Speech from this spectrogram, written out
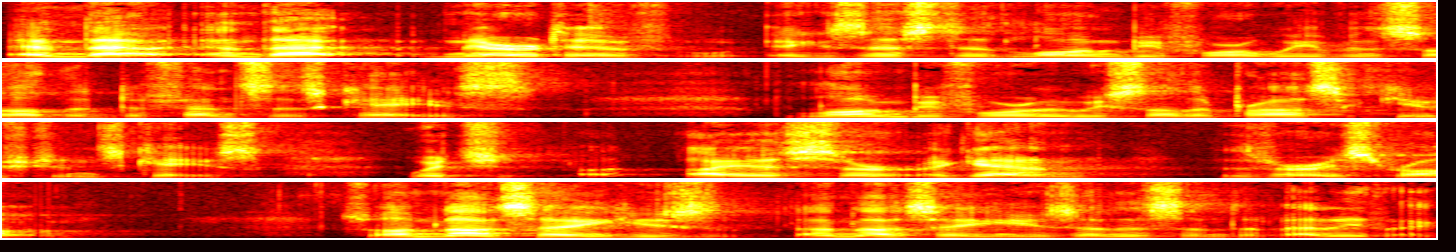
And that, and that narrative existed long before we even saw the defense's case, long before we saw the prosecution's case, which I assert, again, is very strong. So I'm not saying he's, I'm not saying he's innocent of anything.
